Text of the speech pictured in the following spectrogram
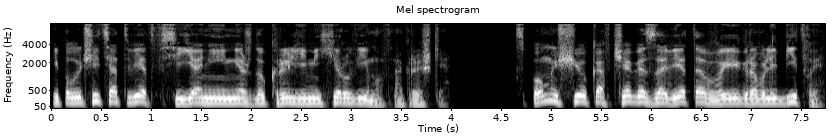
и получить ответ в сиянии между крыльями херувимов на крышке. С помощью ковчега Завета выигрывали битвы,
